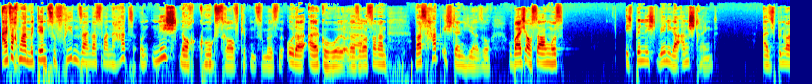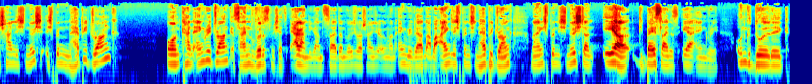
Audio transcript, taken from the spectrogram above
einfach mal mit dem zufrieden sein, was man hat und nicht noch Koks draufkippen zu müssen oder Alkohol ja. oder sowas, sondern was hab ich denn hier so? Wobei ich auch sagen muss, ich bin nicht weniger anstrengend. Also ich bin wahrscheinlich nicht, ich bin ein Happy Drunk und kein Angry Drunk. Es sei denn, du würdest mich jetzt ärgern die ganze Zeit, dann würde ich wahrscheinlich irgendwann angry werden. Aber eigentlich bin ich ein Happy Drunk und eigentlich bin ich nüchtern eher, die Baseline ist eher angry. Ungeduldig,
